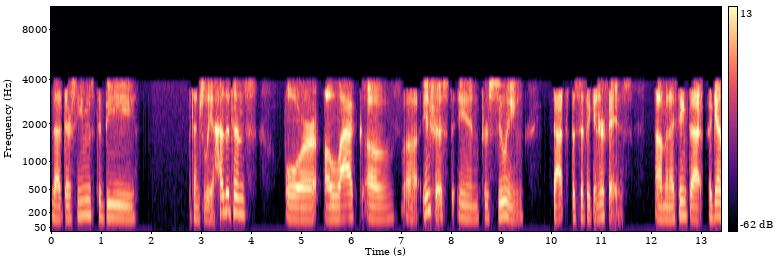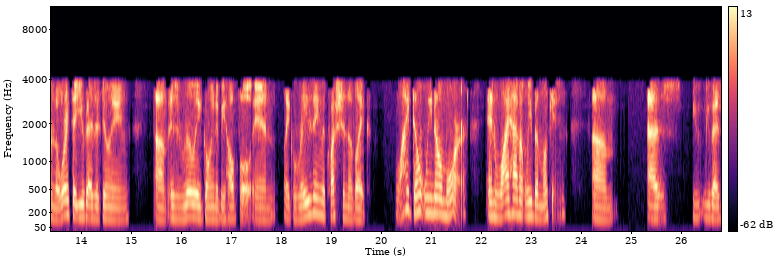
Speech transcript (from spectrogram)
that there seems to be potentially a hesitance or a lack of uh, interest in pursuing that specific interface. Um, and I think that, again, the work that you guys are doing um, is really going to be helpful in like raising the question of like, why don't we know more? And why haven't we been looking? Um, as you you guys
